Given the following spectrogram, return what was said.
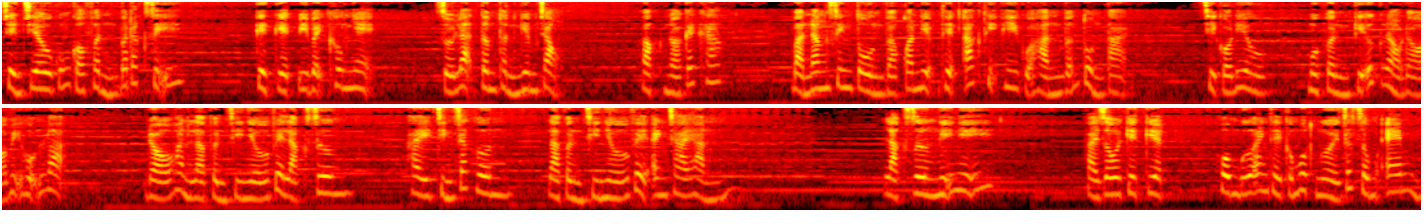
Triển chiêu cũng có phần bất đắc dĩ. Kiệt kiệt bị bệnh không nhẹ, rối loạn tâm thần nghiêm trọng. Hoặc nói cách khác, Bản năng sinh tồn và quan niệm thiện ác thị phi của hắn vẫn tồn tại. Chỉ có điều, Một phần ký ức nào đó bị hỗn loạn. Đó hẳn là phần trí nhớ về Lạc Dương, Hay chính xác hơn là phần trí nhớ về anh trai hắn Lạc Dương nghĩ nghĩ, Phải rồi, Kiệt Kiệt, Hôm bữa anh thấy có một người rất giống em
